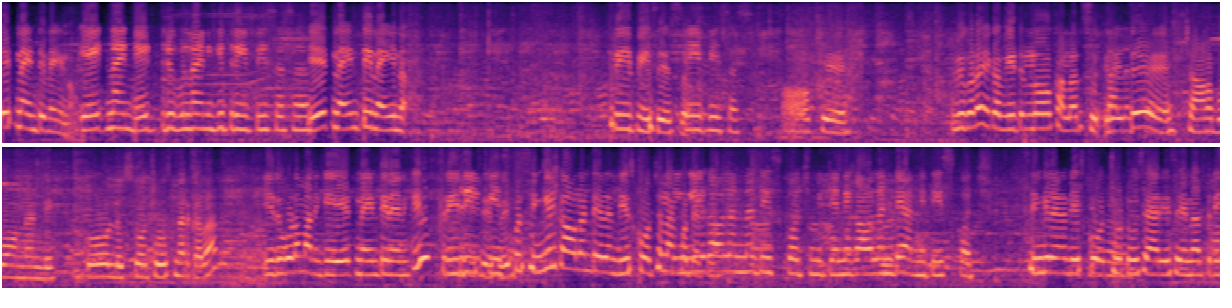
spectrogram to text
Eight ninety nine. Eight nine eight triple నైన్కి three pieces. Eight ninety nine. Three pieces. Three pieces. Okay. ఇవి కూడా ఇక వీటిల్లో కలర్స్ ఇదైతే చాలా బాగుందండి. గోల్డ్ సో చూస్తున్నారు కదా. ఇది కూడా మనకి ఎయిట్ నైన్టీ నైన్కి త్రీ పీసెస్. ఇప్పుడు సింగిల్ కావాలంటే ఏదైనా తీసుకోవచ్చు? లేకపోతే సింగిల్ కావాలన్నా తీసుకోవచ్చు. మీకు ఎన్ని కావాలంటే అన్ని తీసుకోవచ్చు. సింగిల్ అయినా తీసుకోవచ్చు. టూ శారీస్ అయినా త్రీ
